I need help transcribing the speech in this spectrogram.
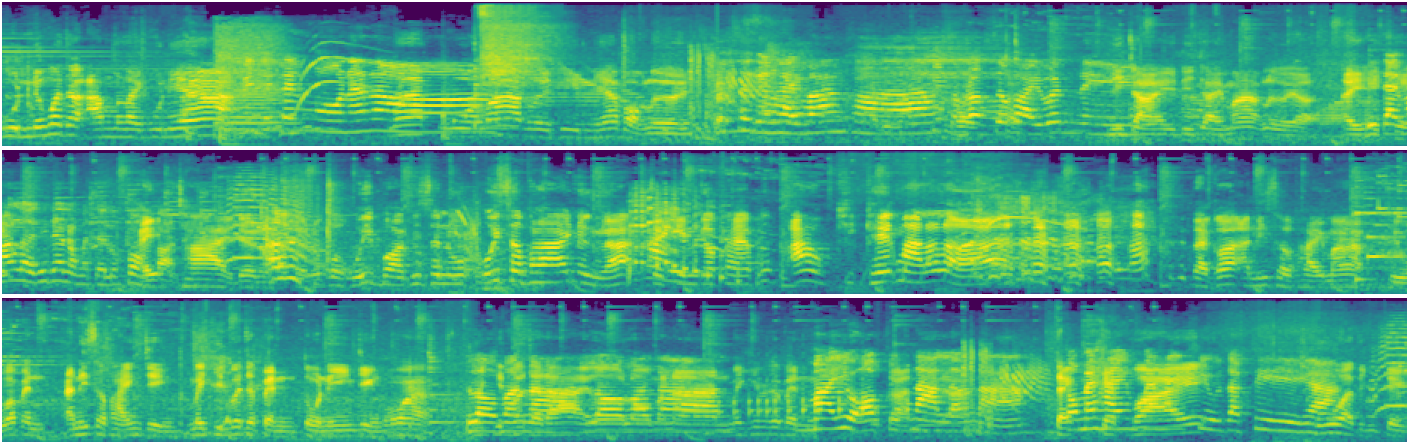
คุณนึกว่าจะอำอะไรกูเนี่ย ไม่ได้เล่น แน่นอนน่ากลัวมากเลยทีมเนี้ยบอกเลย รู้สึกยังไงบ้างคะสำหรับเซอร์ไพรส์วันนี้ดีใจดีใจมากเลยอะไอ้ดีใจมากเลยที่เดินออกมาเจอลูกโป่งไอ้ก่อน ใช่เดินออกมาเจอแล้วก็อุ้ยบอยพิษณุอุ้ยเซอร์ไพรส์หนึ่งละใช่จะกินกาแฟปุ๊บอ้าวเค้กมาแล้วเหรอ แต่ก็อันนี้เซอร์ไพรส์มาก ถือว่าเป็นอันนี้เซอร์ไพรส์จริงๆ ไม่คิดว่าจะเป็นตัวนี้จริงๆ เพราะว่าไม่คิดว่าจะได้เออรอมานานไม่คิดว่าจะเป็นมาอยู่ออฟฟิศนานแล้วนะแต่ก็ไม่ให้เก็บไว้ไม่ให้คิวสักทีไงรั่วจริง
